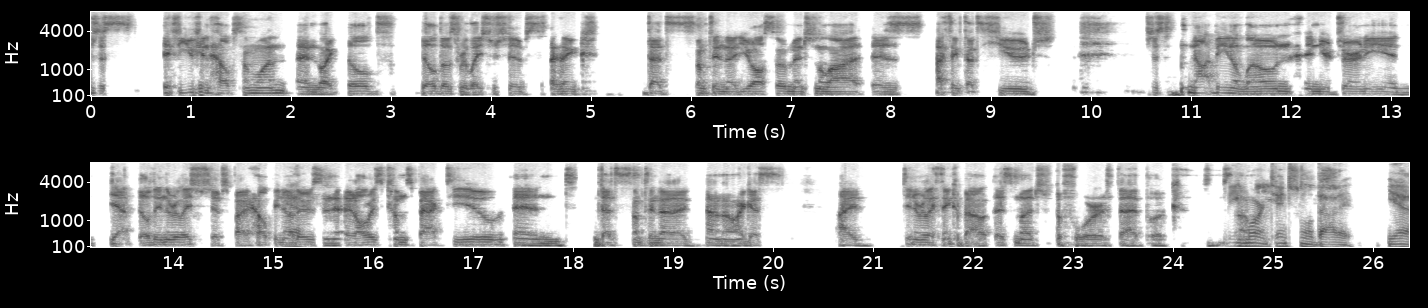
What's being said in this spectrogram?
Just if you can help someone and like build build those relationships, I think that's something that you also mention a lot. Is I think that's huge. Just not being alone in your journey and yeah, building the relationships by helping yeah. others, and it always comes back to you. And that's something that I I don't know. I guess I didn't really think about as much before that book. Being so, more intentional about it. Yeah.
